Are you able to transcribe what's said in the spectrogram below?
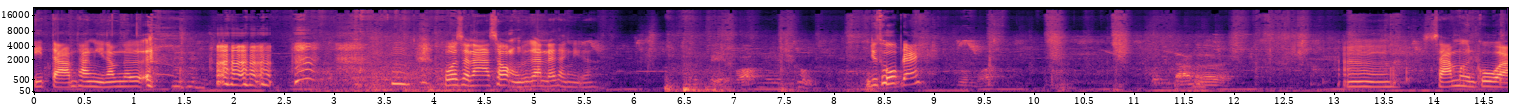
ติดตามทางนี้น้ำเน้อโฆษณาช่องคือกันได้ทางนี้ก็เป็ดเพราะนี่ถูก YouTube ได้สามหมื่นกว่า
